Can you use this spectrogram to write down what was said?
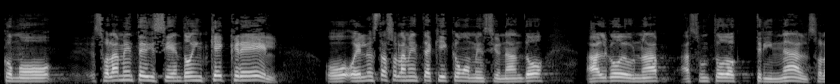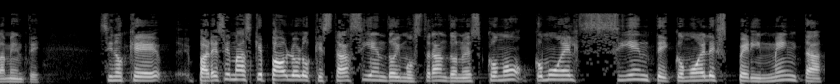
como solamente diciendo en qué cree él, o él no está solamente aquí como mencionando algo de un asunto doctrinal solamente, sino que parece más que Pablo lo que está haciendo y mostrando no es cómo, cómo él siente y cómo él experimenta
